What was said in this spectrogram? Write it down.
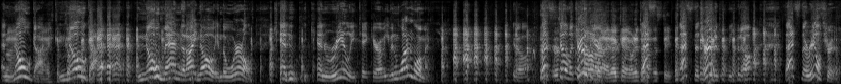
and Right, no guy, right, no guy, no man that I know in the world can can really take care of even one woman. You know, let's tell the truth here. All right, okay, we're into That's, that's the truth, you know. That's the real truth.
